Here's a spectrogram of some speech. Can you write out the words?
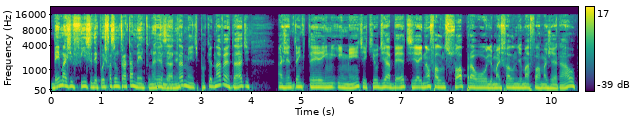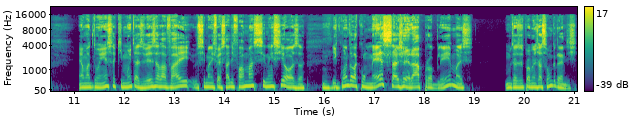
bem mais difícil depois fazer um tratamento, né? Exatamente, também, né? porque na verdade a gente tem que ter em, em, mente que o diabetes, e aí não falando só para olho, mas falando de uma forma geral, é uma doença que muitas vezes ela vai se manifestar de forma silenciosa. Uhum. E quando ela começa a gerar problemas, muitas vezes os problemas já são grandes.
